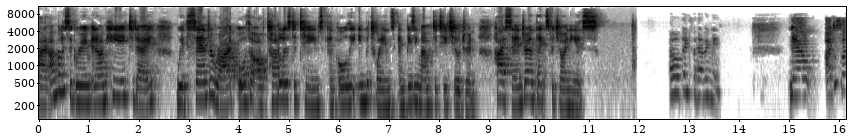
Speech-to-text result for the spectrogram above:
Hi, I'm Melissa Groom and I'm here today with Sandra Wright, author of Toddlers to Teens and All the In-Betweens and Busy Mum to Two Children. Hi Sandra and thanks for joining us. Oh, thanks for having me. Now, I'd just like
